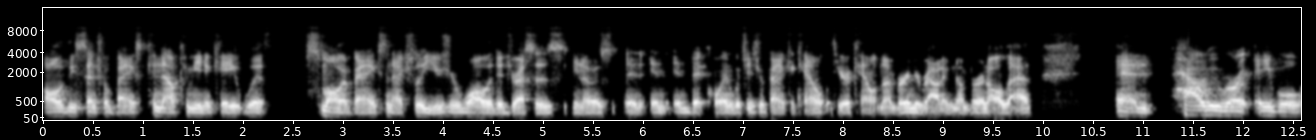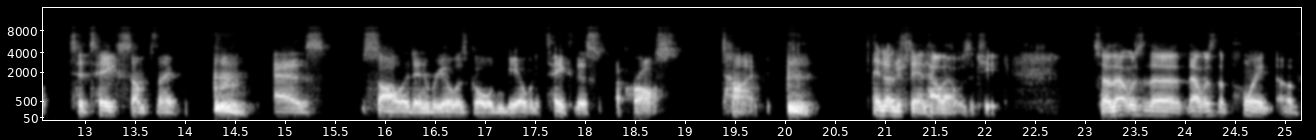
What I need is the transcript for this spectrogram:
all of these central banks can now communicate with smaller banks and actually use your wallet addresses, you know, in, in, in Bitcoin, which is your bank account with your account number and your routing number and all that. And how we were able to take something as solid and real as gold and be able to take this across time and understand how that was achieved. So that was the that was the point of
